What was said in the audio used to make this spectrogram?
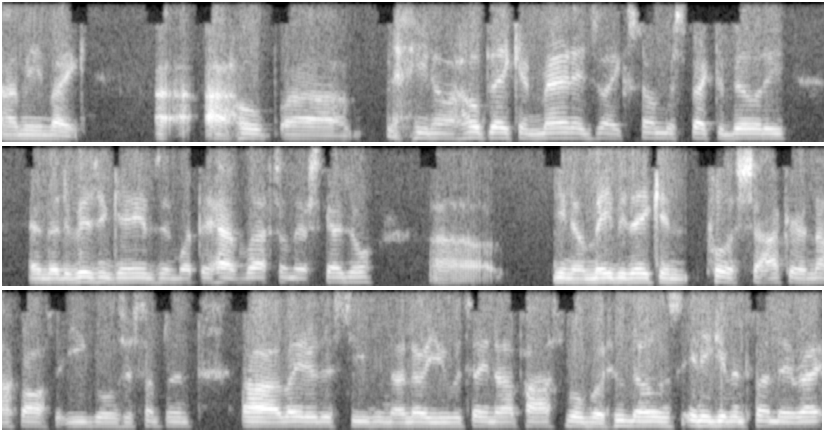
I mean, like, I, I hope uh, you know, I hope they can manage like some respectability and the division games and what they have left on their schedule. Uh, you know, maybe they can pull a shocker and knock off the Eagles or something uh, later this season. I know you would say not possible, but who knows? Any given Sunday, right?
